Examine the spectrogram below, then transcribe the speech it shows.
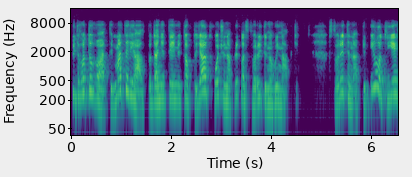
підготувати матеріал по темі. Тобто я от хочу, наприклад, створити новий напкін. Створити напкін. І от є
